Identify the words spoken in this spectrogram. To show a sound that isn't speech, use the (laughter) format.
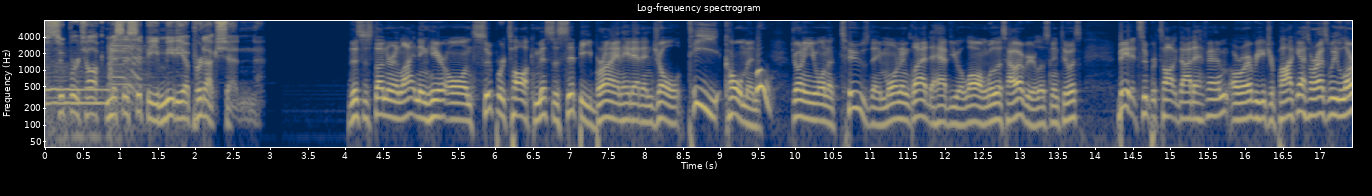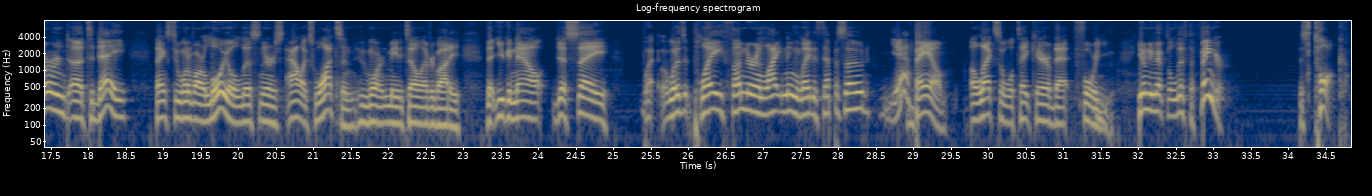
a SuperTalk Mississippi media production. This is Thunder and Lightning here on Super Talk Mississippi. Brian Haydad and Joel T. Coleman joining you on a Tuesday morning. Glad to have you along with us, however you're listening to us, be it at supertalk.fm or wherever you get your podcast, or as we learned uh, today, thanks to one of our loyal listeners, Alex Watson, who wanted me to tell everybody that you can now just say, what, what is it? Play Thunder and Lightning latest episode? Yeah. Bam. Alexa will take care of that for you. You don't even have to lift a finger. Just talk.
